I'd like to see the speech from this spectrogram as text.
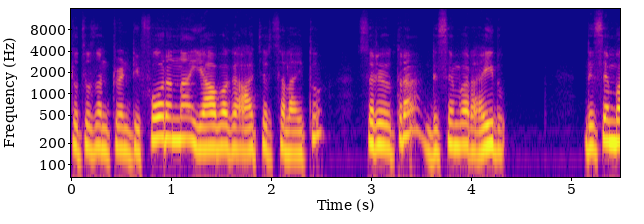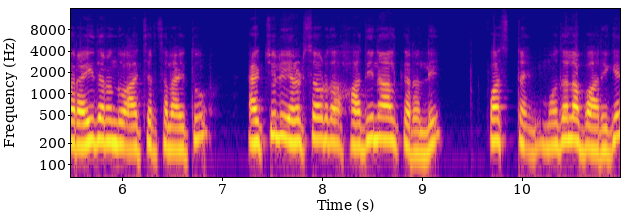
two thousand twenty ಫೋರನ್ನು ಯಾವಾಗ ಆಚರಿಸಲಾಯಿತು? ಸರಿ, ಉತ್ತರ, ಡಿಸೆಂಬರ್ ಐದು. ಡಿಸೆಂಬರ್ ಐದರಂದು ಆಚರಿಸಲಾಯಿತು. ಆ್ಯಕ್ಚುಲಿ ಎರಡು ಸಾವಿರದ ಹದಿನಾಲ್ಕರಲ್ಲಿ ಫಸ್ಟ್ ಟೈಮ್ ಮೊದಲ ಬಾರಿಗೆ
